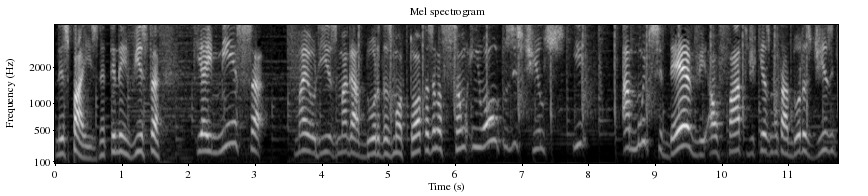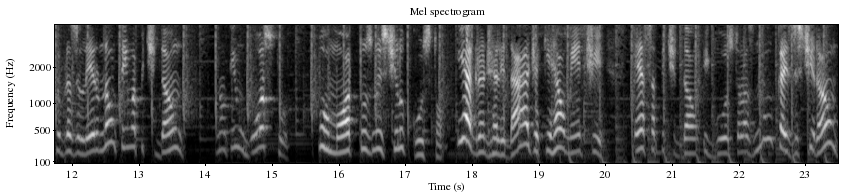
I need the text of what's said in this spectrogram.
nesse país, né? Tendo em vista que a imensa maioria esmagadora das motocas elas são em outros estilos e há muito se deve ao fato de que as montadoras dizem que o brasileiro não tem uma aptidão, não tem um gosto por motos no estilo custom. E a grande realidade é que realmente essa aptidão e gosto elas nunca existirão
